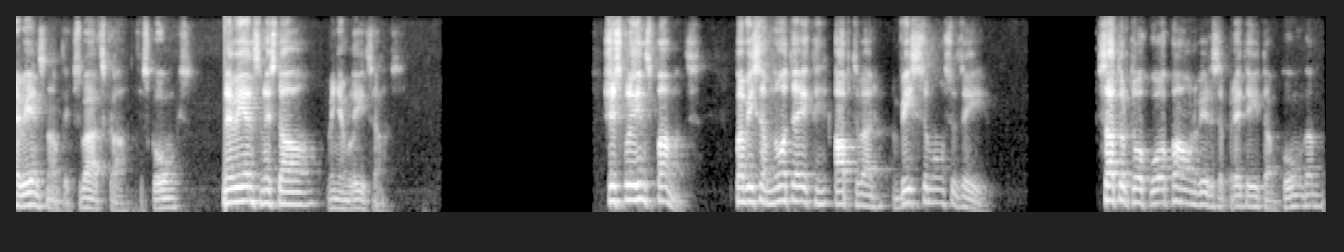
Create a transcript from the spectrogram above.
Neviens nav tik svēts kā tas kungs. Neviens nestāv viņam līdzās. Šis klīns pamats pavisam noteikti aptver visu mūsu dzīvi satur to kopā un virza pretī tam kungam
